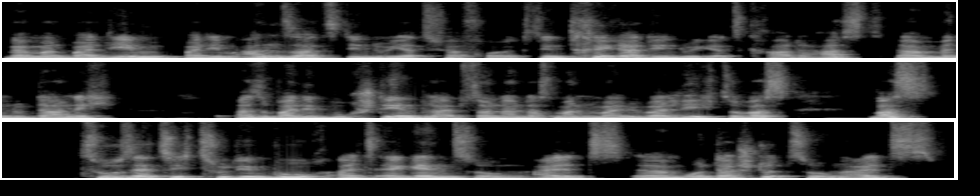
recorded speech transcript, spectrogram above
wenn man bei dem, bei dem Ansatz, den du jetzt verfolgst, den Trigger, den du jetzt gerade hast, äh, wenn du da nicht, also bei dem Buch stehen bleibst, sondern dass man mal überlegt, so was, was zusätzlich zu dem Buch als Ergänzung, als ähm, Unterstützung, als,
